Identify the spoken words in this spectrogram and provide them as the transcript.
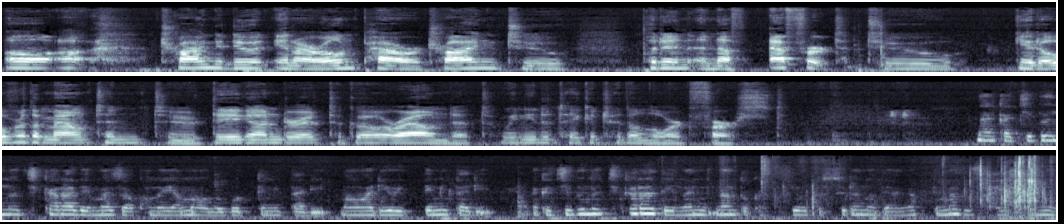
oh, uh, trying to do it in our own power, trying to put in enough effort to get over the mountain, to dig under it, to go around it, we need to take it to the Lord first. なんか自分の力でまずはこの山を登ってみたり周りを行ってみたりなんか自分の力で何何とかしようとするのではなくてまず最初に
